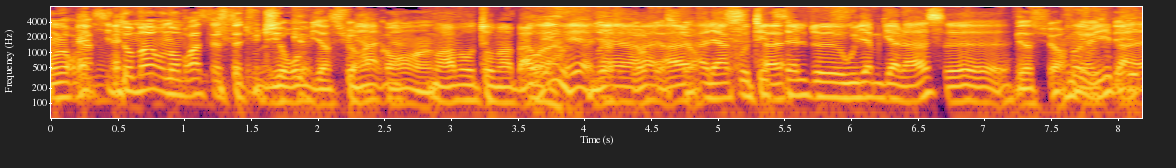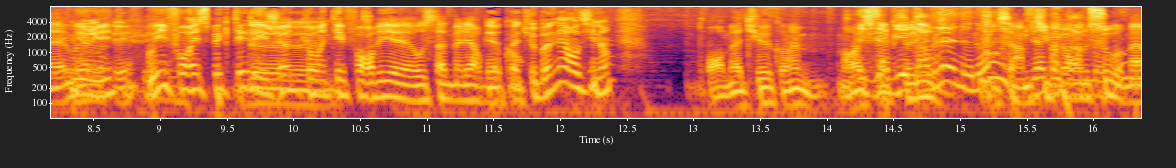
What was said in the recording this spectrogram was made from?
on remercie Thomas, on embrasse la statue de Jérôme bien sûr à Bien, Caen. hein. Bravo Thomas. Bah Ouais, oui, oui, elle, bien est, sûr, bien elle- sûr. elle est à côté de Euh, celle de William Gallas. euh, Bien sûr. oui, bah, oui, il faut respecter les jeunes qui ont été formés euh, au stade Malherbe. Mathieu Bonnemer aussi, non? Oh, Mathieu, quand même. Xavier. Gravelaine, non C'est un petit peu en dessous. Bon,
